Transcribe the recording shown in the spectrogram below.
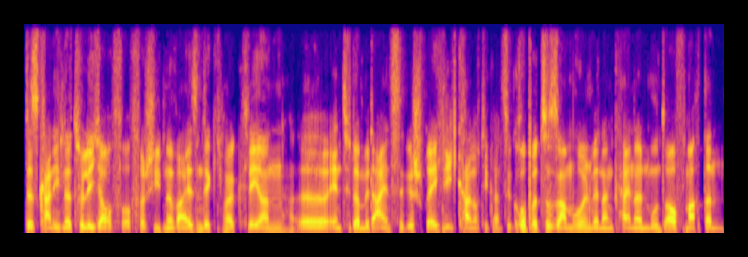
das kann ich natürlich auch auf verschiedene Weisen, denke ich mal, klären. Äh, entweder mit Einzelgesprächen, ich kann auch die ganze Gruppe zusammenholen, wenn dann keiner den Mund aufmacht, dann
